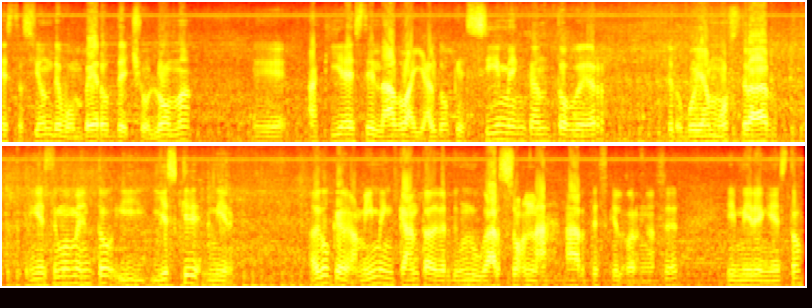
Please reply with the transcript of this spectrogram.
estación de bomberos de Choloma. Eh, aquí a este lado hay algo que sí me encantó ver. Se lo voy a mostrar en este momento. Y, es que, miren, algo que a mí me encanta de ver de un lugar son las artes que logran hacer. Y miren esto.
